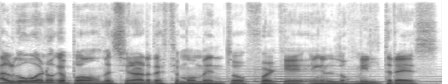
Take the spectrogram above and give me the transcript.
algo bueno que podemos mencionar de este momento fue que en el 2003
